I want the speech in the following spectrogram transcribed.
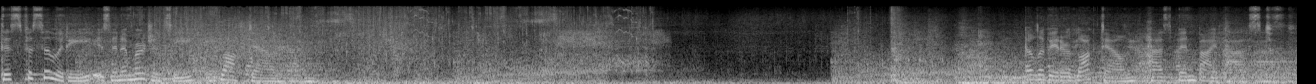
This facility is an emergency lockdown. Elevator lockdown has been bypassed.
